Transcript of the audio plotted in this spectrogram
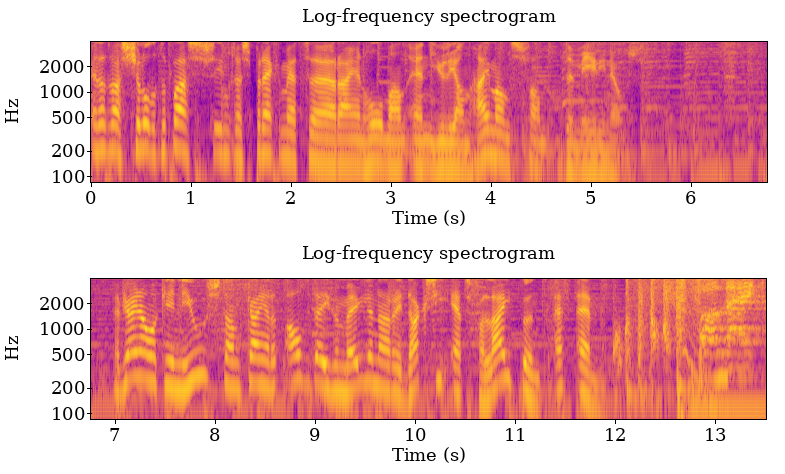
En dat was Charlotte de Pas in gesprek met eh, Ryan Holman en Julian Heijmans van de Merino's. Heb jij nou een keer nieuws? Dan kan je dat altijd even mailen naar redactie.vallei.fm. Vallei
